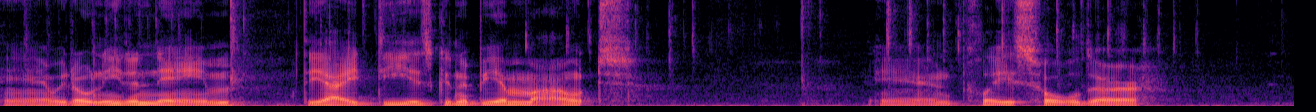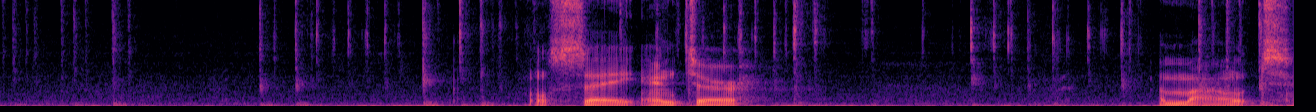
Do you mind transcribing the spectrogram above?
And we don't need a name. The ID is going to be amount. And placeholder, we'll say enter amount.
